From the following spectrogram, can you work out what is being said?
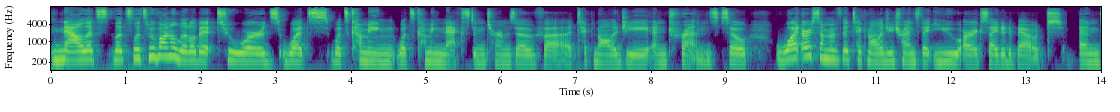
now let's let's let's move on a little bit towards what's what's coming what's coming next in terms of uh, technology and trends. So what are some of the technology trends that you are excited about and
